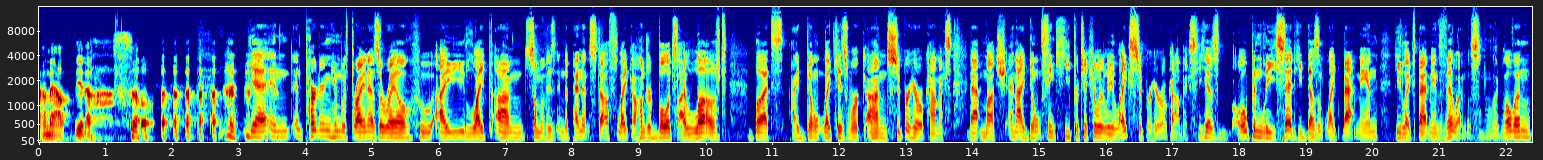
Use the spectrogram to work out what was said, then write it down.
I'm out. You know, so yeah, and and partnering him with Brian Azzarello, who I like on some of his independent stuff, like hundred Bullets, I loved, but I don't like his work on superhero comics that much, and I don't think he particularly likes superhero comics. He has openly said he doesn't like Batman. He likes Batman's villains. And I was like, well, then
